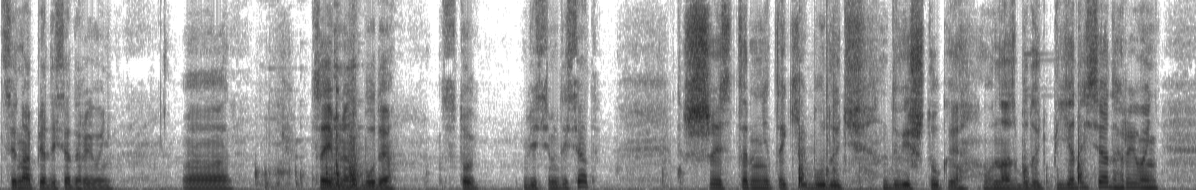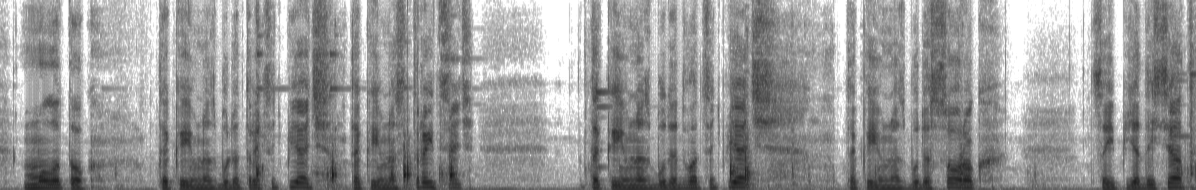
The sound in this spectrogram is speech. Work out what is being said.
Ціна 50 гривень. Е, цей в нас буде 180. Шестерні такі будуть дві штуки. У нас будуть 50 гривень. Молоток. Такий в нас буде 35, такий в нас 30, такий в нас буде 25, такий в нас буде 40, цей 50,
